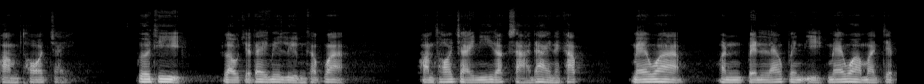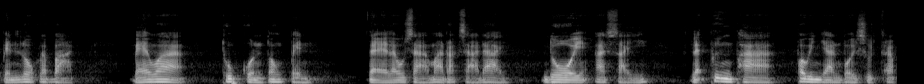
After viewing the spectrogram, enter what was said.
ความท้อใจ เพื่อที่เราจะได้ไม่ลืมครับว่า ความท้อใจนี้รักษาได้นะครับ แม้ว่ามันเป็นแล้วเป็นอีก แม้ว่ามันจะเป็นโรคระบาดแม้ว่าทุกคนต้องเป็น แต่เราสามารถรักษาได้ โดยอาศัยและพึ่งพา พระวิญญาณบริสุทธิ์ครับ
